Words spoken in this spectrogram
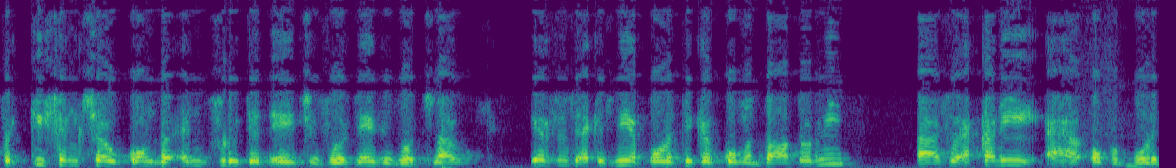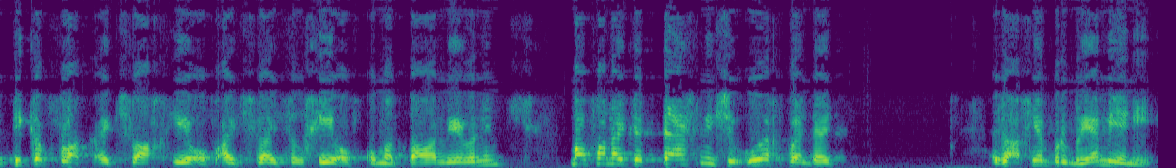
verkiesing sou kon beïnvloed het ensovoorts ensovoorts. Nou, eerstens ek is nie 'n politieke kommentator nie. Uh so ek kan nie uh, op 'n politieke vlak uitslag gee of uitsluitsel gee of kommentaar lewer nie. Maar vanuit 'n tegniese oogpunt uit is daar geen probleem mee nie.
